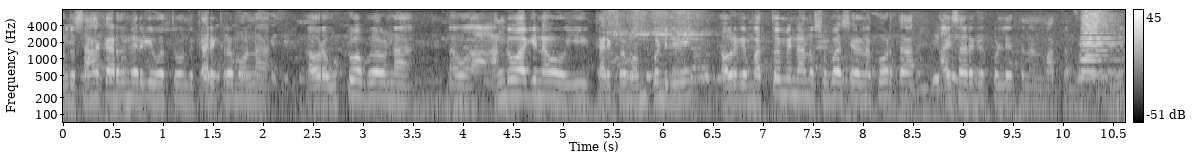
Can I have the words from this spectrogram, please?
ಒಂದು ಸಹಕಾರದ ಮೇರೆಗೆ ಇವತ್ತು ಒಂದು ಕಾರ್ಯಕ್ರಮವನ್ನು, ಅವರ ಹುಟ್ಟುಹಬ್ಬವನ್ನು ನಾವು ಅಂಗವಾಗಿ ನಾವು ಈ ಕಾರ್ಯಕ್ರಮ ಹಮ್ಮಿಕೊಂಡಿದ್ದೀವಿ. ಅವರಿಗೆ ಮತ್ತೊಮ್ಮೆ ನಾನು ಶುಭಾಶಯಗಳನ್ನ ಕೋರ್ತಾ ಐಸಾರಿಗೆ ಕೊಡಲಿ ಅಂತ ನಾನು ಮಾತನಾಡ್ತೀನಿ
